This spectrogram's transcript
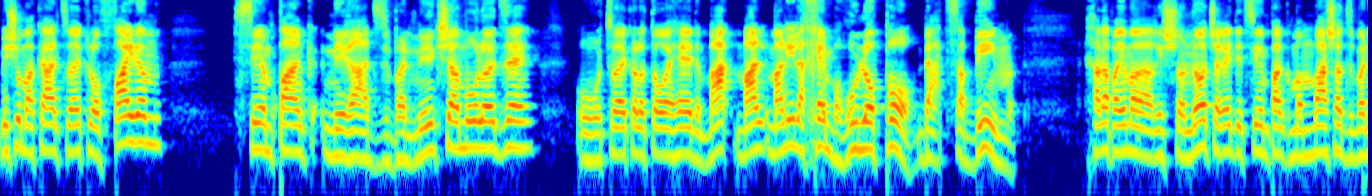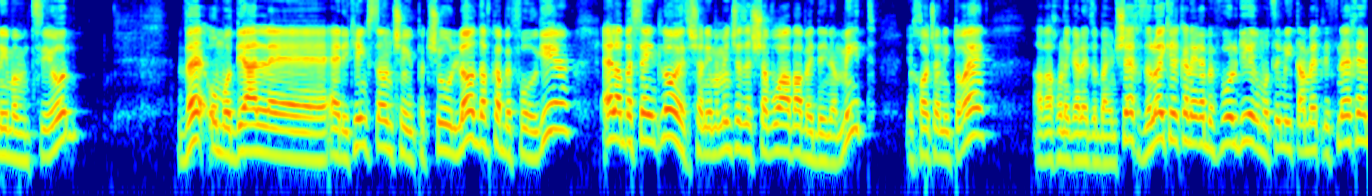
מישהו מהקהל צועק לו fight him סי.אם פאנק נראה עצבני כשאמרו לו את זה. הוא צועק על אותו אוהד מה, מה, מה להילחם בו? הוא לא פה, בעצבים. אחת הפעמים הראשונות שראיתי את סי.אם פאנק ממש עצבני במציאות. והוא מודיע לאדי קינגסטון שיפגשו לא דווקא ב Full Gear אלא בסיינט לואיס שאני מאמין שזה שבוע הבא ב Dynamite. יכול להיות שאני טועה אבל אנחנו נגלה את זה בהמשך. זה לא יקרה כנראה ב Full Gear הם רוצים להתעמת לפני כן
